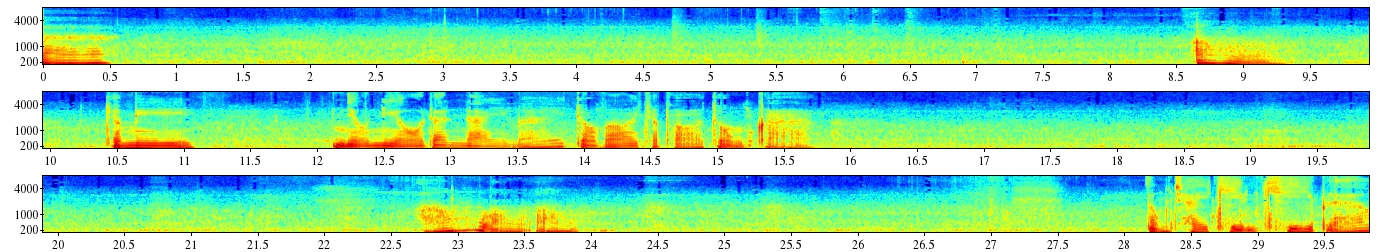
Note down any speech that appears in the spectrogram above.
มาอ๋อจะมีเหนียวเหนียวด้านในไหมตัวบอยเฉพาะตรงกลาง เอาเอาเอาต้องใช้ครีมคีบแล้ว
